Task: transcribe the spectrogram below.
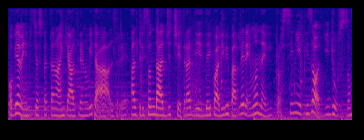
ovviamente ci aspettano anche altre novità, altre- altri sondaggi, eccetera, di- dei quali vi parleremo nei prossimi episodi, giusto?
